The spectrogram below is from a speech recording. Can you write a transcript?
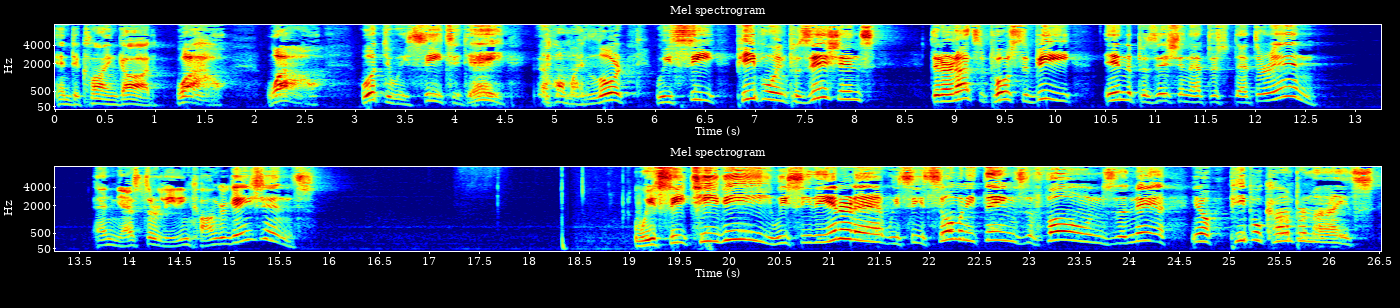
and decline God. Wow. Wow. What do we see today? Oh my Lord. We see people in positions that are not supposed to be in the position that they're, that they're in. And yes, they're leading congregations. We see TV, we see the internet, we see so many things, the phones, the na- you know, people compromise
